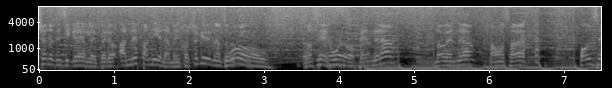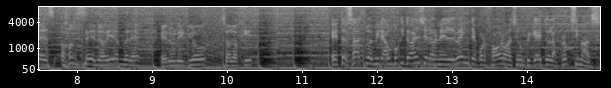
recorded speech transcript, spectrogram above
Yo no sé si creerle, pero Andrés Pandiela me dijo, yo quiero ir a Solo Hit. No sé. ¿vendrá? ¿No vendrá? Vamos a ver. 11, es- 11 de noviembre en Uniclub, Solo Hit. Esto es Axwell, mira, un poquito de Angelo en el 20, por favor, vamos a hacer un picadito de las próximas.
